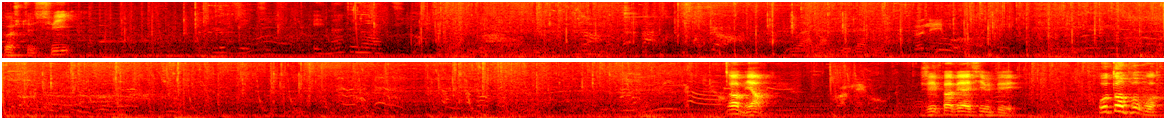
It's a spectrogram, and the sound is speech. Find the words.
Toi, je te suis. L'objectif est maintenant actif. Voilà, tout va bien. Oh merde. J'ai pas vérifié mes PV. Autant pour moi.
